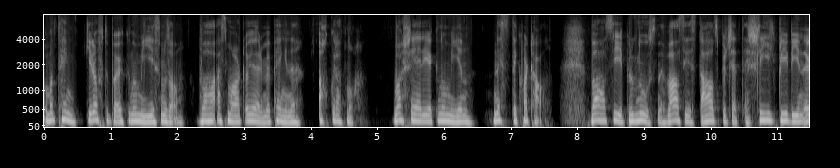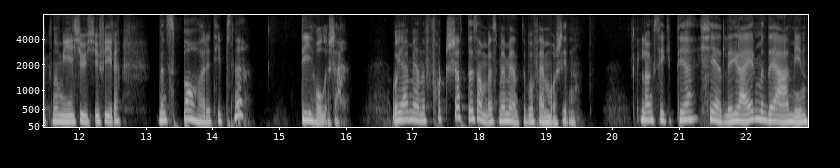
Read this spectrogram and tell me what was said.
Og man tenker ofte på økonomi som sånn Hva er smart å gjøre med pengene akkurat nå? Hva skjer i økonomien neste kvartal? Hva sier prognosene? Hva sier statsbudsjettet? Slik blir din økonomi i 2024. Men sparetipsene, de holder seg. Og jeg mener fortsatt det samme som jeg mente for fem år siden langsiktige, kjedelige greier, men det er min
